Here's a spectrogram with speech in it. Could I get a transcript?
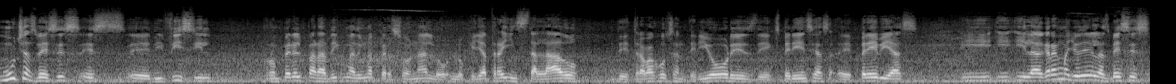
muchas veces es eh, difícil romper el paradigma de una persona, lo, que ya trae instalado de trabajos anteriores, de experiencias eh, previas, y, la gran mayoría de las veces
